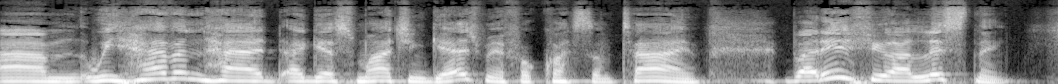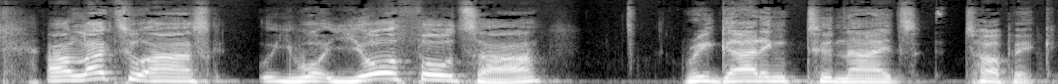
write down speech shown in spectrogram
um, we haven't had, I guess, much engagement for quite some time. But if you are listening, I would like to ask what your thoughts are regarding tonight's topic.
